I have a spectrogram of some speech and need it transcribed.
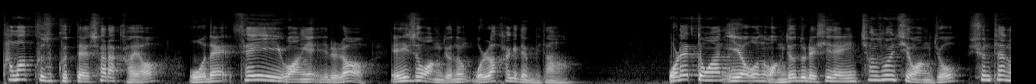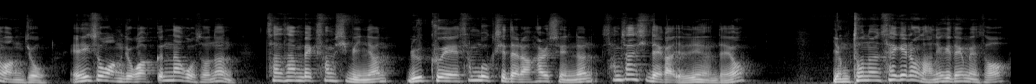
타마쿠스쿠 때 쇠락하여 5대 세이 왕에 이르러 에이소 왕조는 몰락하게 됩니다. 오랫동안 이어온 왕조들의 시대인 천손시 왕조, 슌텐 왕조, 에이소 왕조가 끝나고서는 1332년 류크의 삼국시대라 할 수 있는 삼산시대가 열리는데요. 영토는 세 개로 나뉘게 되면서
